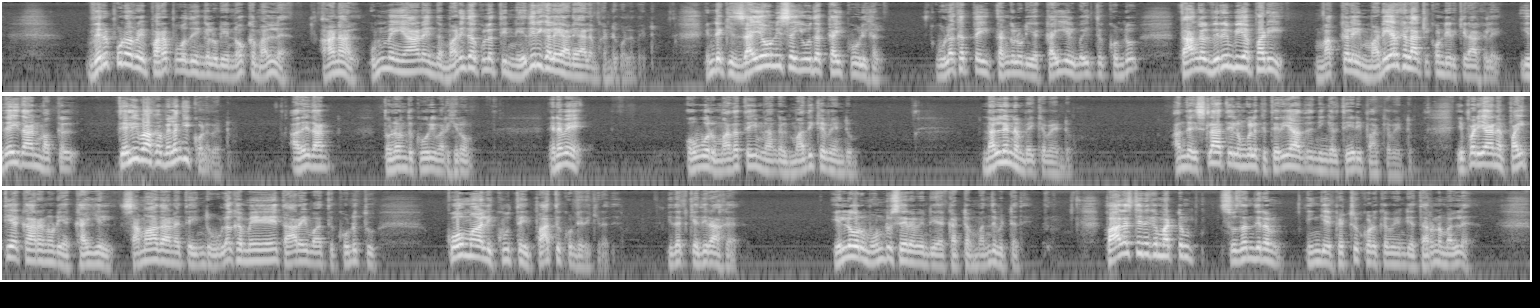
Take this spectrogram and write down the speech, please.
வெறுப்புணர்வை பரப்புவது எங்களுடைய நோக்கம் அல்ல. ஆனால் உண்மையான இந்த மனித குலத்தின் எதிரிகளை அடையாளம் கண்டுகொள்ள வேண்டும். இன்றைக்கு ஜயோனிச யூத கைக்கூலிகள் உலகத்தை தங்களுடைய கையில் வைத்துக்கொண்டு தாங்கள் விரும்பியபடி மக்களை மடையர்களாக்கி கொண்டிருக்கிறார்களே இதை தான் மக்கள் தெளிவாக விளங்கிக் கொள்ள வேண்டும். அதை தான் தொடர்ந்து கூறி வருகிறோம். எனவே ஒவ்வொரு மதத்தையும் நாங்கள் மதிக்க வேண்டும் நல்லெண்ணம் வைக்க வேண்டும். அந்த இஸ்லாத்தில் உங்களுக்கு தெரியாது நீங்கள் தேடி பார்க்க வேண்டும். இப்படியான பைத்தியக்காரனுடைய கையில் சமாதானத்தை இன்று உலகமே தாரை வாத்து கொடுத்து கோமாளி கூத்தை பார்த்து கொண்டிருக்கிறது. இதற்கு எதிராக எல்லோரும் ஒன்று சேர வேண்டிய கட்டம் வந்துவிட்டது. பாலஸ்தீனுக்கு மட்டும் சுதந்திரம் இங்கே பெற்றுக் கொடுக்க வேண்டிய தருணம் அல்ல.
